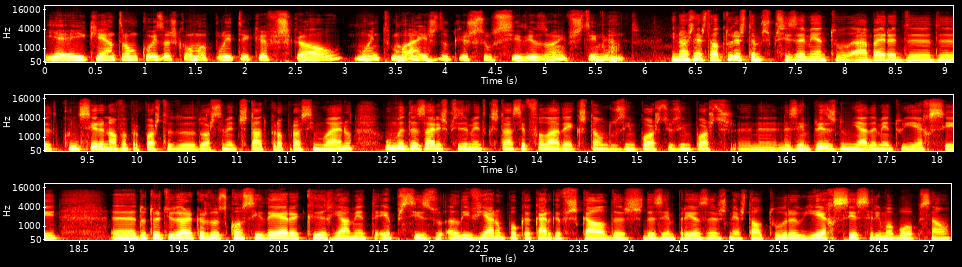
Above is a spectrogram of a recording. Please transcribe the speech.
E é aí que entram coisas como a política fiscal, muito mais do que os subsídios ao investimento. E nós, nesta altura, estamos precisamente à beira de, de conhecer a nova proposta do, do, Orçamento de Estado para o próximo ano. Uma das áreas, precisamente, que está a ser falada é a questão dos impostos e os impostos uh, nas empresas, nomeadamente o IRC. Uh, doutora Teodora Cardoso considera que realmente é preciso aliviar um pouco a carga fiscal das, das empresas nesta altura? O IRC seria uma boa opção?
